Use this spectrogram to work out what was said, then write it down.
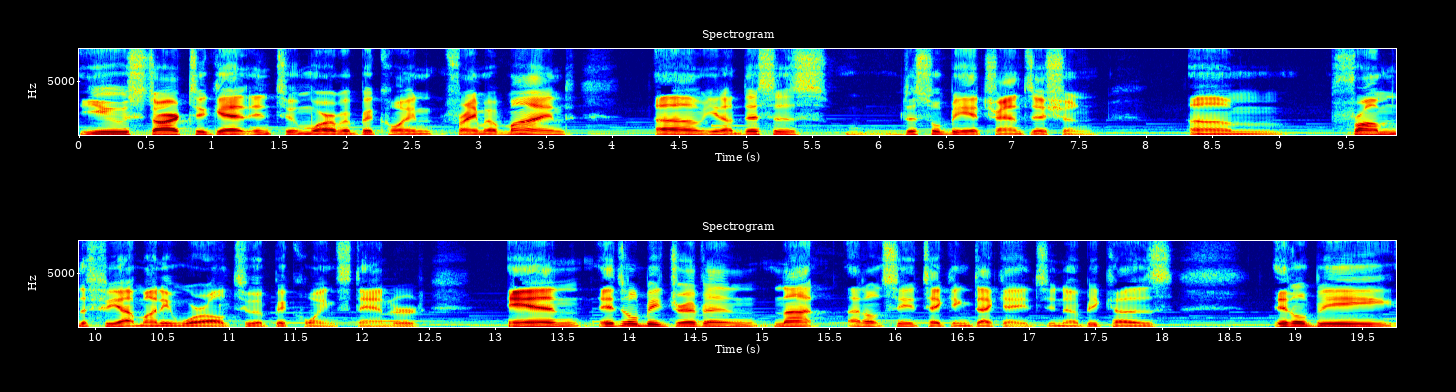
you start to get into more of a Bitcoin frame of mind, um, you know this is this will be a transition um, from the fiat money world to a Bitcoin standard. And it'll be driven not, I don't see it taking decades, you know, because it'll be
